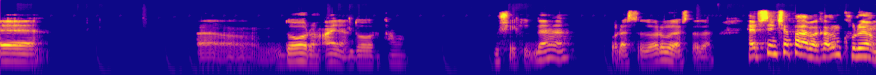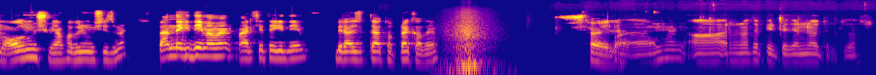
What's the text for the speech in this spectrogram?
Ee, doğru. Aynen doğru. Tamam. Bu şekilde. Burası da doğru. Burası da doğru. Hepsini çapala bakalım. Kuruyor mu? Olmuş mu? Yapabilmişiz mi? Ben de gideyim hemen markete gideyim. Birazcık daha toprak alayım. Şöyle. Aynen. Aa arana da birbirlerini öldürdüler.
